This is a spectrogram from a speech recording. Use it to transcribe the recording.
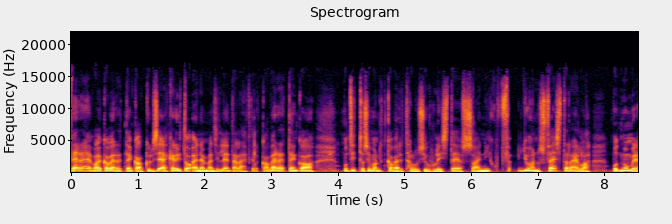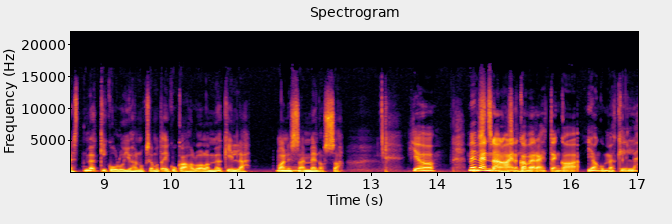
perheen vai kavereitten kanssa, kyllä se ehkä nyt on enemmän silleen tällä hetkellä kavereitten kanssa. Mutta sitten tosi monet kaverit halusi juhlista jossain niinku f- juhannusfestareilla. Mutta mun mielestä mökki kuuluu juhannukseen, mutta ei kukaan halua olla mökillä, vaan mm. jossain menossa. Joo. Me Mistä mennään aina silleen? kavereitten kanssa jonkun mökille.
